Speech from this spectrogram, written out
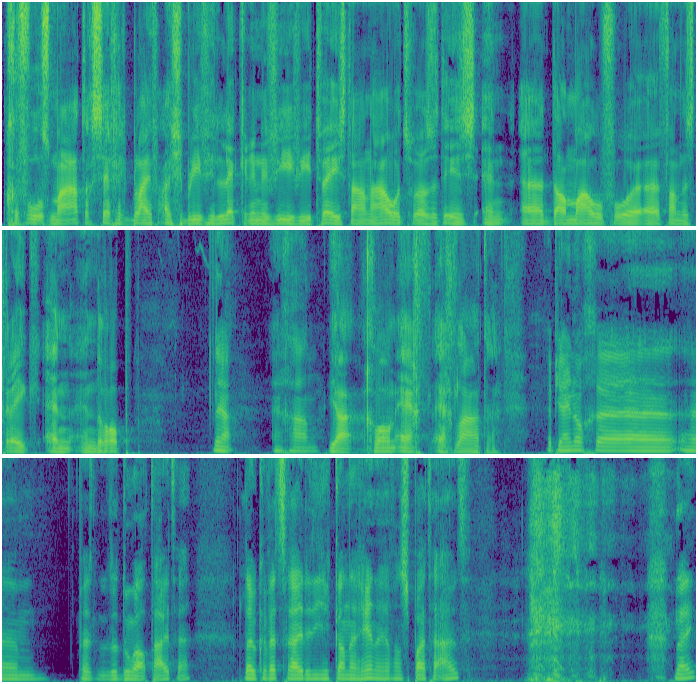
gevoelsmatig zeg ik, blijf alsjeblieft lekker in de 4-4-2 staan. Hou het zoals het is. En eh, dan mouwen voor eh, Van de Streek en, en erop. Ja, en gaan. Ja, gewoon echt, echt laten. Heb jij nog, eh, ehm, dat doen we altijd hè, leuke wedstrijden die je kan herinneren van Sparta uit? nee?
